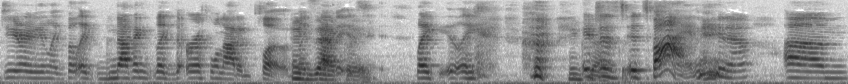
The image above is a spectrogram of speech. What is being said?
do you know what I mean? Like, but like nothing, like the earth will not implode. Like, exactly. That, it's, like, like exactly. it just, it's fine, you know. Um,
